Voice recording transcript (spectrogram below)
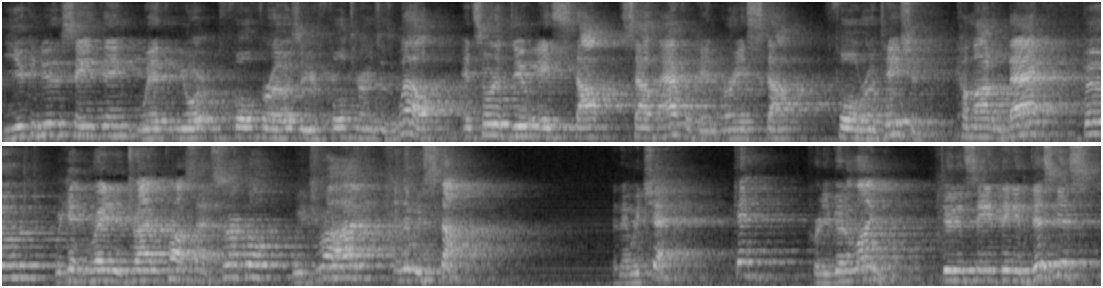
You can do the same thing with your full throws or your full turns as well, and sort of do a stop South African or a stop full rotation. Come out of the back, boom, we're getting ready to drive across that circle, we drive, and then we stop. And then we check. Okay, pretty good alignment. Do the same thing in discus.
